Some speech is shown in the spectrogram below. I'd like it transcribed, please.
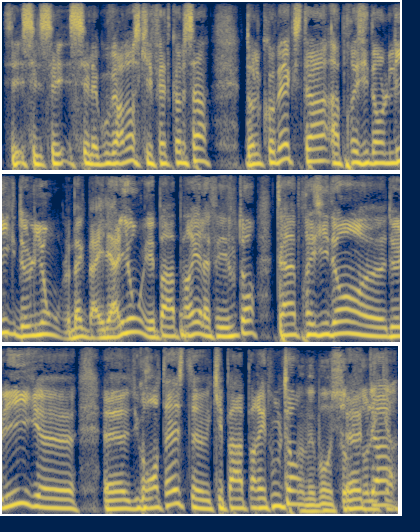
C'est- la gouvernance qui est faite comme ça. Dans le COMEX, tu as un président de ligue de Lyon. Le mec, bah, il est à Lyon, il est pas à Paris, elle a fait tout le temps. Tu as un président euh, de ligue euh, euh, du Grand Est euh, qui est pas à Paris tout le temps. non, mais bon, sur, Euh, sur les, quar-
